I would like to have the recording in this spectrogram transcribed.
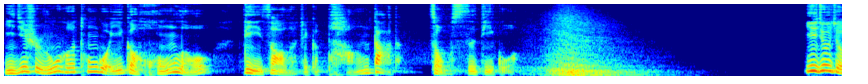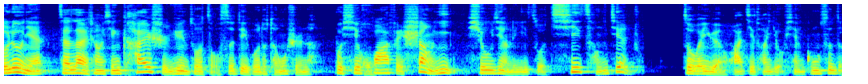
以及是如何通过一个红楼缔造了这个庞大的走私帝国。一九九六年，在赖昌星开始运作走私帝国的同时呢，不惜花费上亿修建了一座七层建筑，作为远华集团有限公司的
